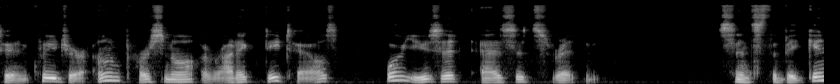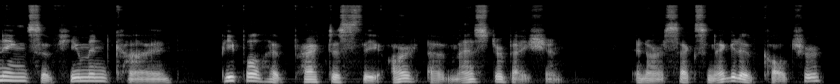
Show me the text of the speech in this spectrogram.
to include your own personal erotic details or use it as it's written. Since the beginnings of humankind, people have practiced the art of masturbation. In our sex negative culture,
